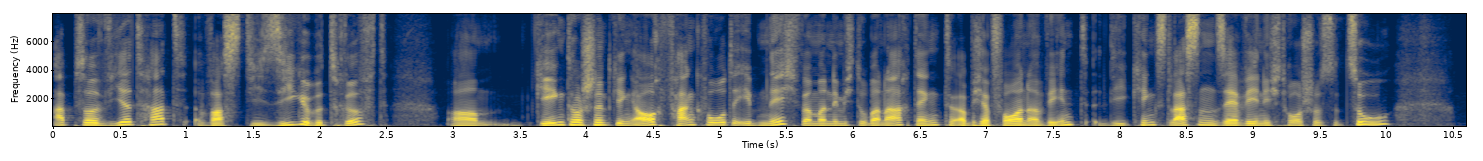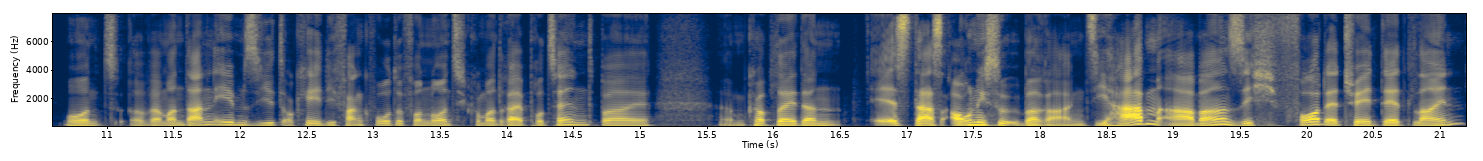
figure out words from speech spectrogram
absolviert hat, was die Siege betrifft. Ähm, Gegentorschnitt ging auch, Fangquote eben nicht, wenn man nämlich drüber nachdenkt, habe ich ja vorhin erwähnt, die Kings lassen sehr wenig Torschüsse zu. Und äh, wenn man dann eben sieht, okay, die Fangquote von 90,3% bei ähm, Copley, dann ist das auch nicht so überragend. Sie haben aber sich vor der Trade Deadline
